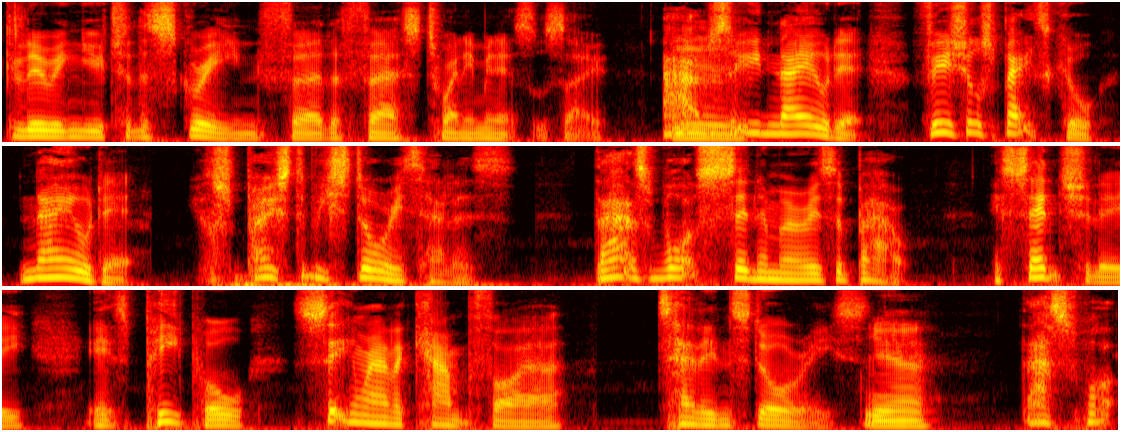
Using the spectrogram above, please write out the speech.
gluing you to the screen for the first 20 minutes or so. Mm. Absolutely nailed it. Visual spectacle, nailed it. You're supposed to be storytellers. That's what cinema is about. Essentially, it's people sitting around a campfire telling stories. Yeah. That's what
